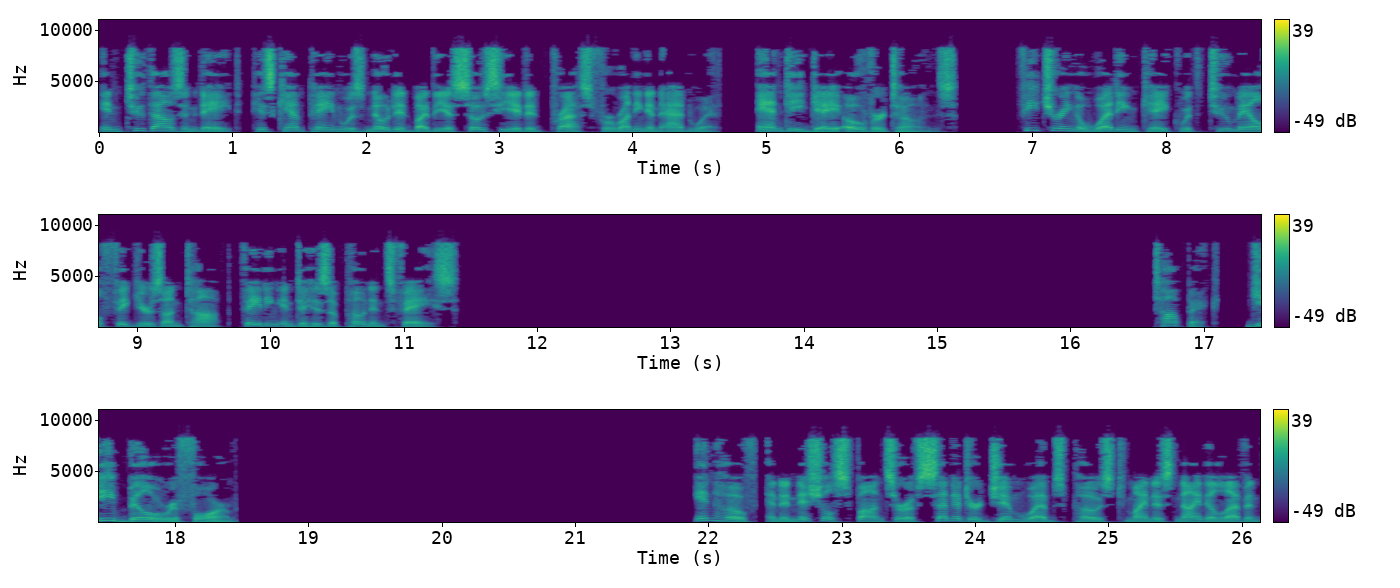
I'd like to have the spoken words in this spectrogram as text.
In 2008, his campaign was noted by the Associated Press for running an ad with "'anti-gay overtones' featuring a wedding cake with two male figures on top, fading into his opponent's face. GI Bill reform Inhofe, an initial sponsor of Senator Jim Webb's post-9/11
